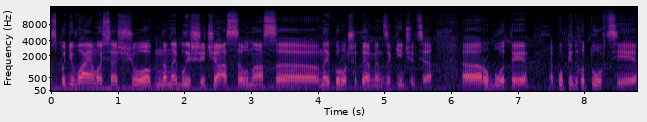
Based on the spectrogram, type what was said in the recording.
сподіваємося, що на найближчий час у нас найкоротший термін закінчаться роботи по підготовці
